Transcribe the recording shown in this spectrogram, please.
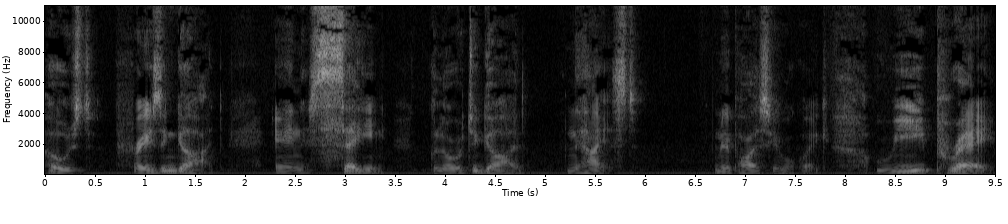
host praising God and saying, Glory to God in the highest. Let me pause here real quick. We pray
